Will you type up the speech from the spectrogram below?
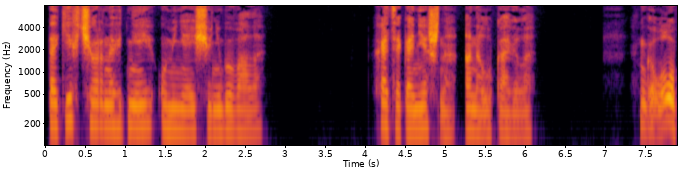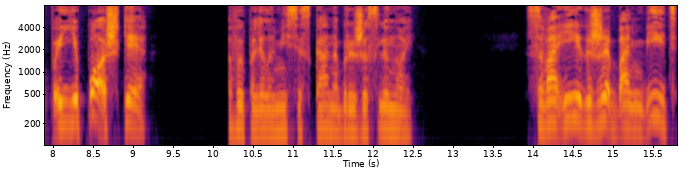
таких черных дней у меня еще не бывало. Хотя, конечно, она лукавила. «Глупые епошки!» — выпалила миссис Кана, брыжа слюной. «Своих же бомбить,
